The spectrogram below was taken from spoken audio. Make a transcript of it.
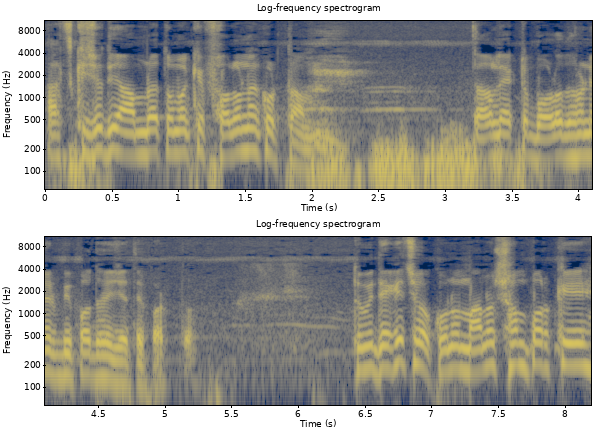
আজকে যদি আমরা তোমাকে ফলো না করতাম তাহলে একটা বড় ধরনের বিপদ হয়ে যেতে পারত। তুমি দেখেছ কোনো মানুষ সম্পর্কে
